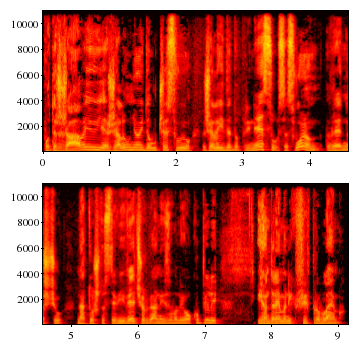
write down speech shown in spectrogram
podržavaju je, žele u njoj da učestvuju, žele i da doprinesu sa svojom vrednošću na to što ste vi već organizovali, okupili i onda nema nikakvih problema.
